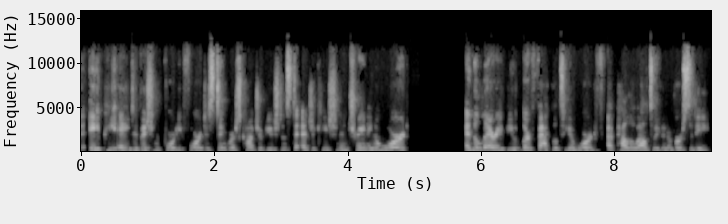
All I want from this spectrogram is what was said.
the APA Division 44 Distinguished Contributions to Education and Training Award, and the Larry Butler Faculty Award at Palo Alto University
